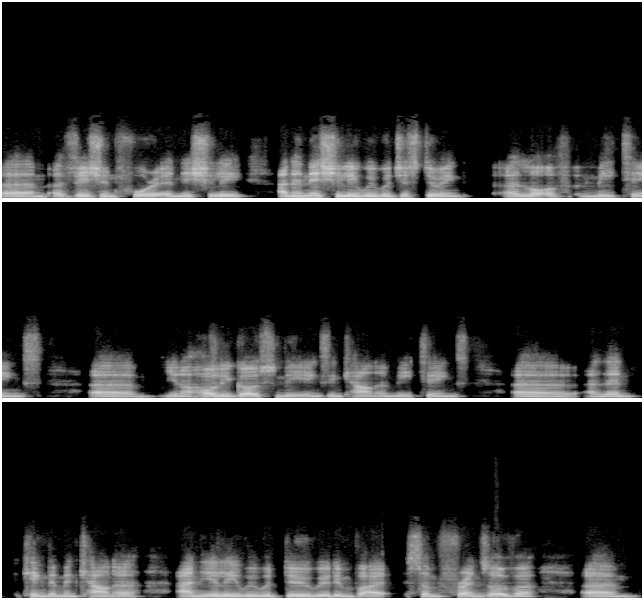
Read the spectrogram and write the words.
um, a vision for it initially, and initially we were just doing a lot of meetings, um, you know, Holy Ghost meetings, encounter meetings, uh, and then Kingdom Encounter annually we would do. We'd invite some friends over um,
